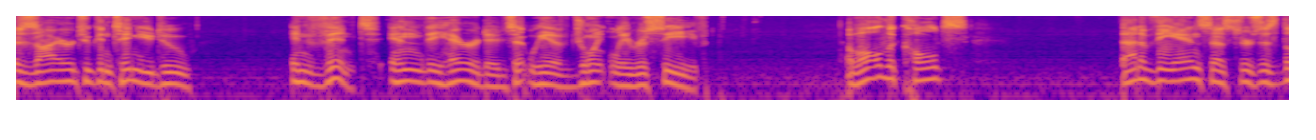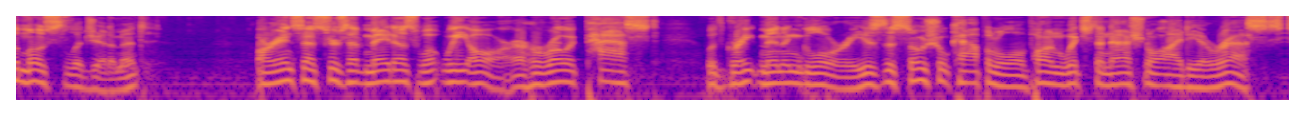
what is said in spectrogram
desire to continue to invent in the heritage that we have jointly received. Of all the cults, that of the ancestors is the most legitimate. Our ancestors have made us what we are. A heroic past with great men and glory is the social capital upon which the national idea rests.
